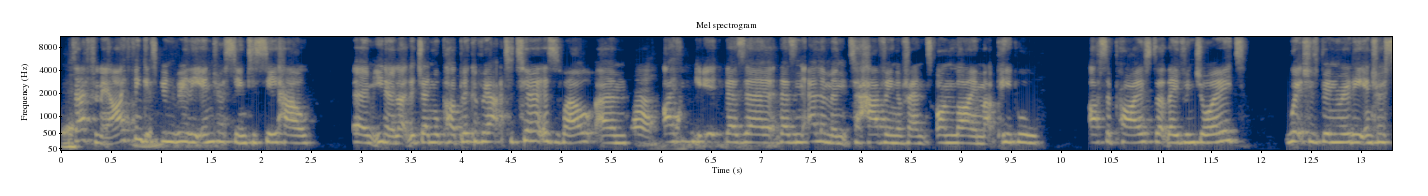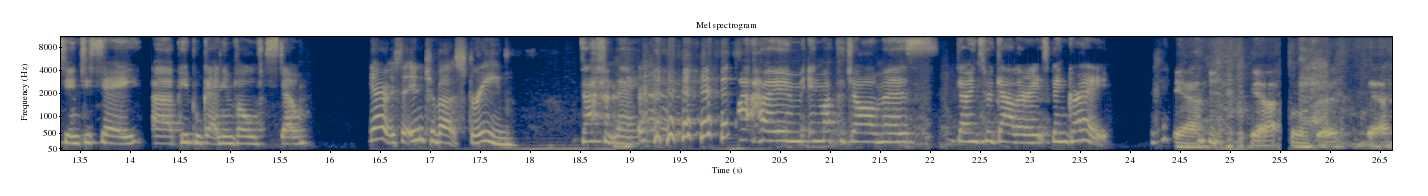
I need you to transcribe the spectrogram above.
Definitely. I think it's been really interesting to see how um, you know, like the general public have reacted to it as well. Um, yeah. I think it, there's a there's an element to having events online that people are surprised that they've enjoyed, which has been really interesting to see uh, people getting involved still. Yeah, it's an introvert stream. Definitely. At home in my pajamas, going to a gallery. It's been great. Yeah, yeah, that's all good. Yeah.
